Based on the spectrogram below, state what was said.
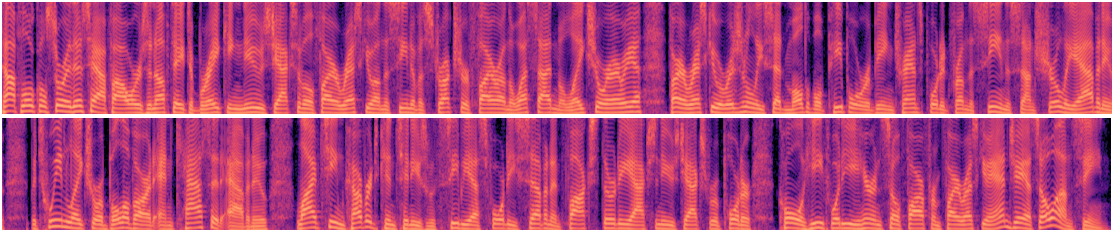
Top local story this half hour is an update to breaking news. Jacksonville Fire Rescue on the scene of a structure fire on the west side in the Lakeshore area. Fire Rescue originally said multiple people were being transported from the scene. This is on Shirley Avenue between Lakeshore Boulevard and Cassat Avenue. Live team coverage continues with CBS 47 and Fox 30 Action News Jax reporter Cole Heath. What are you hearing so far from Fire Rescue and JSO on scene?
